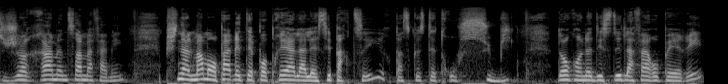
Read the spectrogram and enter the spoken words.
je ramène ça à ma famille. Puis finalement, mon père était pas prêt à la laisser partir parce que c'était trop subi. Donc on a décidé de la faire opérer.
